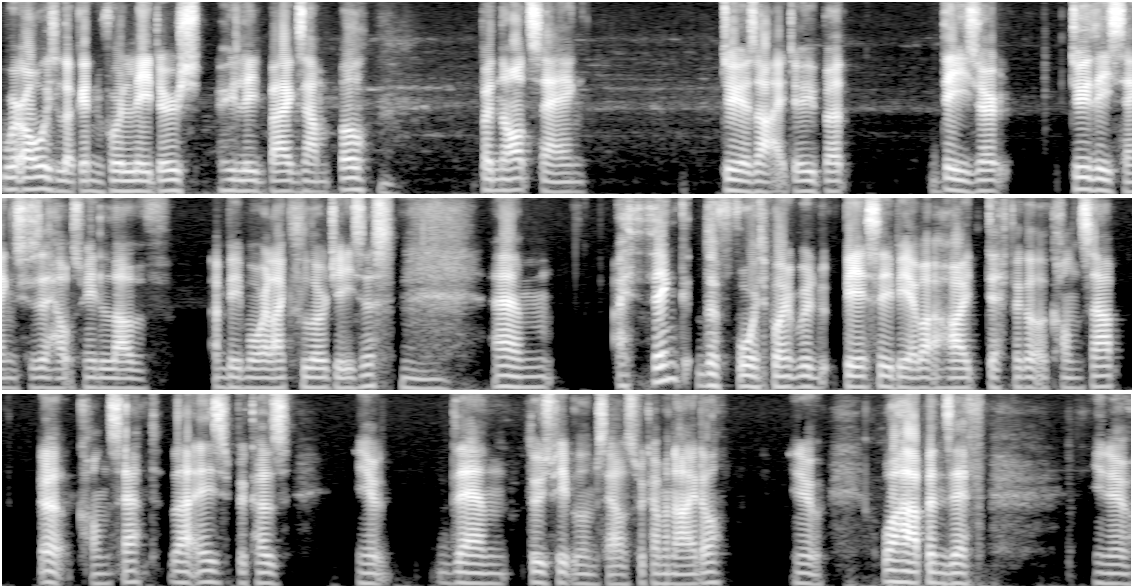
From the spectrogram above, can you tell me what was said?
we're always looking for leaders who lead by example, Mm. but not saying do as I do, but these are do these things because it helps me love and be more like the Lord Jesus. Mm. Um, I think the fourth point would basically be about how difficult a concept uh, concept that is because you know then those people themselves become an idol. You know what happens if you know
